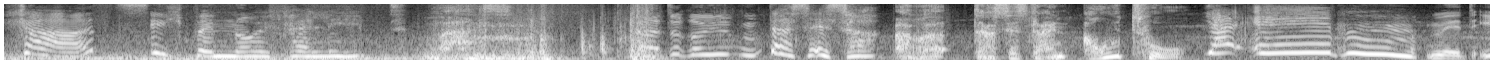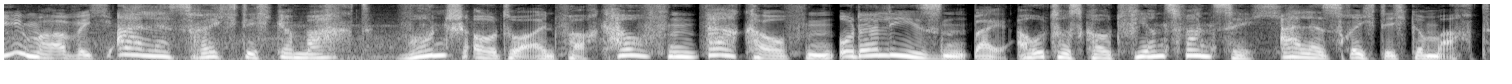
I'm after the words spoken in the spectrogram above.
Schatz, ich bin neu verliebt. Was? Da drüben. Das ist er. Aber das ist ein Auto. Ja, eben. Mit ihm habe ich alles richtig gemacht. Wunschauto einfach kaufen, verkaufen oder leasen. Bei Autoscout24. Alles richtig gemacht.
